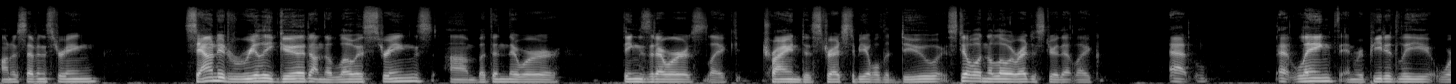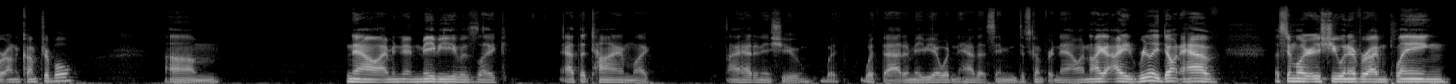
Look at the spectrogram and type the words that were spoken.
on a seven string sounded really good on the lowest strings, um, but then there were things that I was like trying to stretch to be able to do still in the lower register that like at at length and repeatedly were uncomfortable. Um now I mean and maybe it was like at the time like I had an issue with with that and maybe I wouldn't have that same discomfort now. And I I really don't have a similar issue whenever I'm playing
